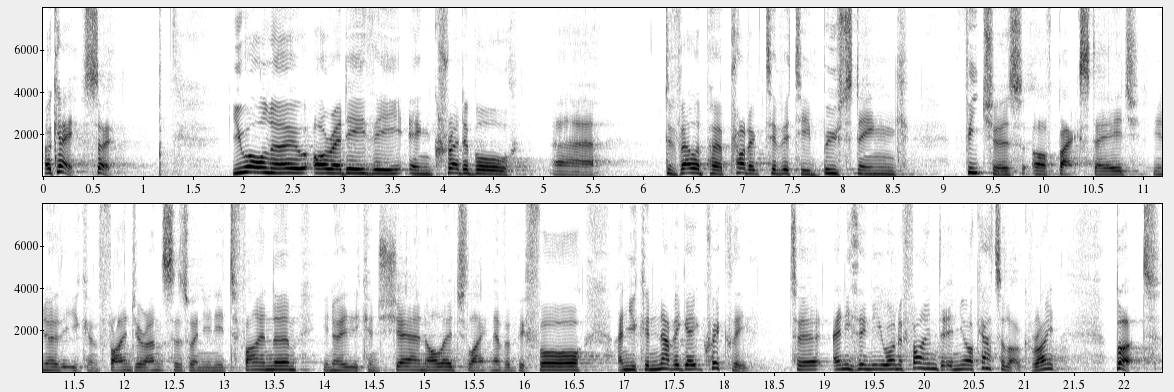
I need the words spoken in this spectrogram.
Okay, so you all know already the incredible uh, developer productivity boosting features of Backstage. You know that you can find your answers when you need to find them. You know you can share knowledge like never before. And you can navigate quickly to anything that you want to find in your catalog, right? But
